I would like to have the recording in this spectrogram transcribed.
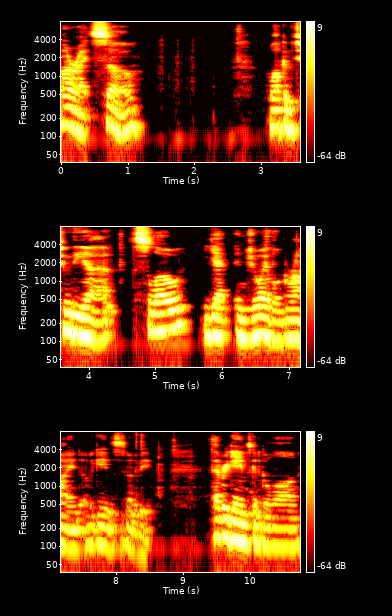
All right, so welcome to the uh, slow yet enjoyable grind of a game this is going to be. Every game is going to go long,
